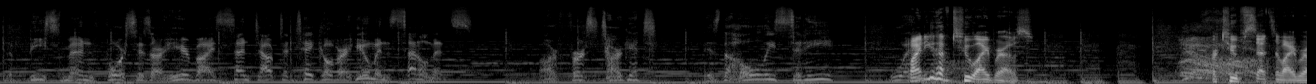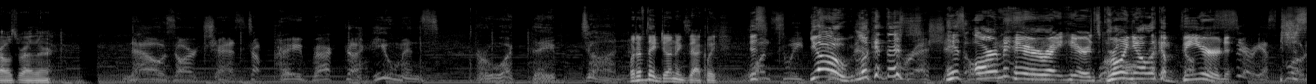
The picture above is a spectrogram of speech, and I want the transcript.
The Beastmen forces are hereby sent out to take over human settlements. Our first target is the holy city. Why do you have two eyebrows? Or two sets of eyebrows, rather. Now's our chance to pay back the humans for what they've done. What have they done exactly? This, yo, look at this! His arm hair right here. It's growing out like a beard. Just,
